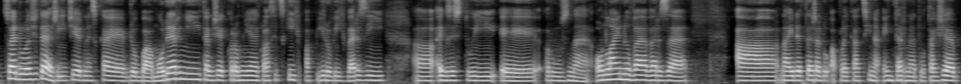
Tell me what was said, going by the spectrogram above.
co je důležité říct, že dneska je doba moderní, takže kromě klasických papírových verzí eh, existují i různé onlineové verze a najdete řadu aplikací na internetu. Takže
